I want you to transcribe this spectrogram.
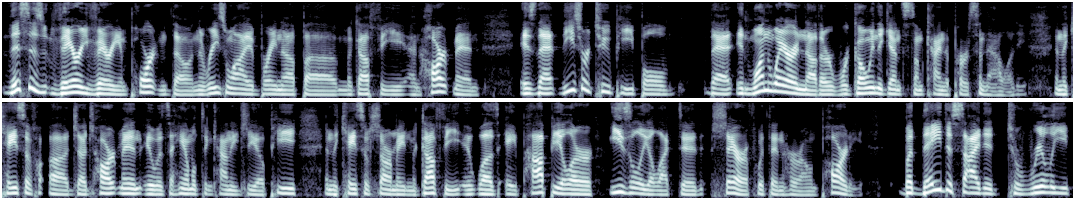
This is very, very important, though. And the reason why I bring up uh, McGuffey and Hartman is that these are two people that in one way or another were going against some kind of personality. In the case of uh, Judge Hartman, it was the Hamilton County GOP. In the case of Charmaine McGuffey, it was a popular, easily elected sheriff within her own party. But they decided to really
